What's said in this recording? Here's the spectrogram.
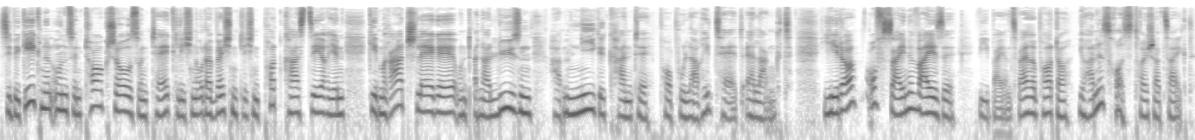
Sie begegnen uns in Talkshows und täglichen oder wöchentlichen Podcast-Serien, geben Ratschläge und Analysen, haben nie gekannte Popularität erlangt. Jeder auf seine Weise, wie Bayern 2 Reporter Johannes Rostäuscher zeigt.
